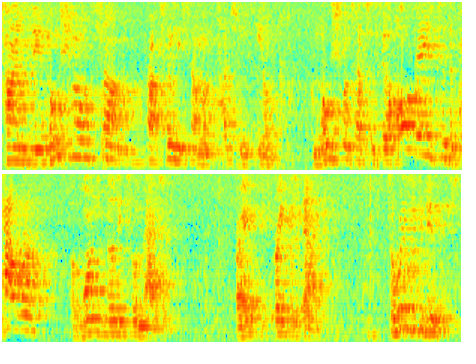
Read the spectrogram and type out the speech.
times the emotional sum, proximity sum of touch and feel. Emotional touch and feel, all raised to the power of one's ability to imagine. Right? Let's break this down. So what if you could do this?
